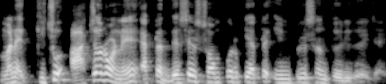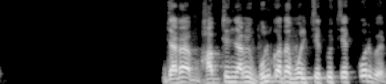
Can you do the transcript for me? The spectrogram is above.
মানে কিছু আচরণে একটা দেশের সম্পর্কে একটা ইমপ্রেশন তৈরি হয়ে যায়। যারা ভাবছেন যে আমি ভুল কথা বলছি, একটু চেক করবেন।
